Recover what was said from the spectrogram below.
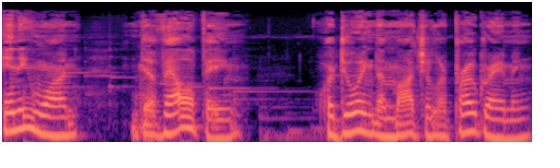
anyone developing or doing the modular programming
